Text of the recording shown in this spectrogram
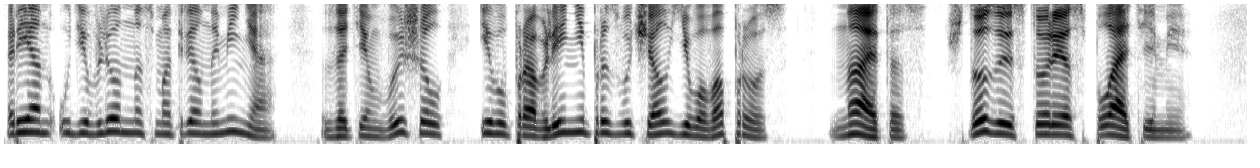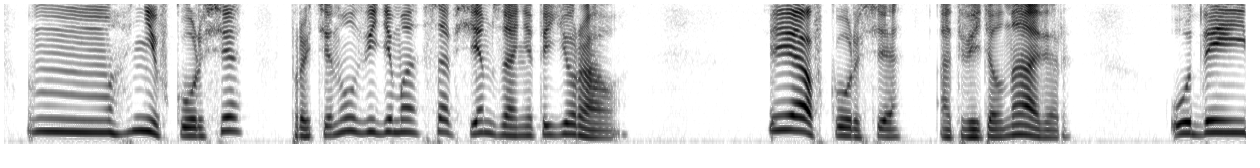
Риан удивленно смотрел на меня, затем вышел, и в управлении прозвучал его вопрос. «Найтас, что за история с платьями?» «Ммм, не в курсе», — протянул, видимо, совсем занятый Юрао. «Я в курсе», — ответил Навер. «У Дэи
